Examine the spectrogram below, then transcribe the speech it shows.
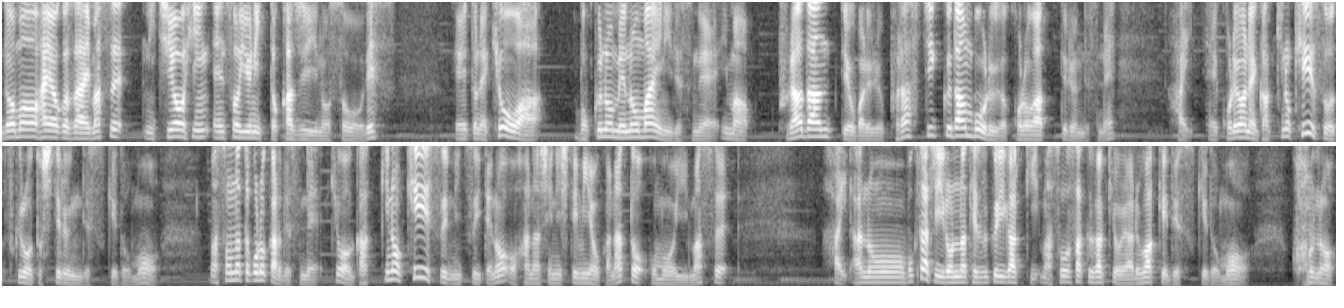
どうもおはようございます。日用品演奏ユニットカジのそうです。えっ、とね、今日は僕の目の前にですね、今、プラダンって呼ばれるプラスチック段ボールが転がってるんですね。はい。えーこれはね、楽器のケースを作ろうとしてるんですけども、まあ、そんなところからですね、今日は楽器のケースについてのお話にしてみようかなと思います。はい。あのー僕たちいろんな手作り楽器、まあ、創作楽器をやるわけですけども、この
